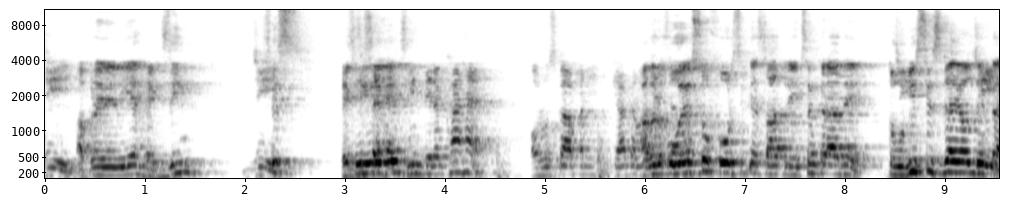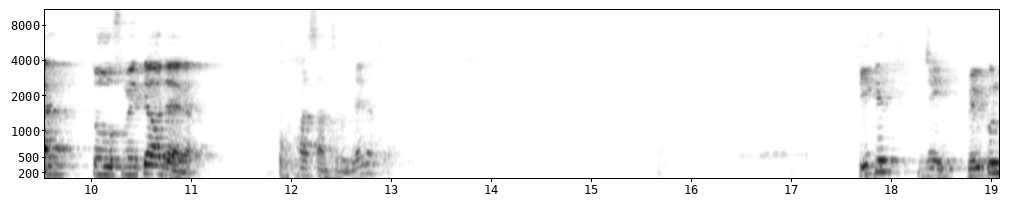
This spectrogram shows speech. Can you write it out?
जी। अपने ले लिया हेक्सिन जी हेक्सिन दे रखा है। और उसका अपन क्या करवा अगर सर? OSO4 के साथ रिएक्शन करा दे तो वो भी सिस जी। देता है। तो उसमें क्या हो जाएगा? फ़र्स्ट आंसर हो जाएगा सर ठीक है? जी। बिल्कुल।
